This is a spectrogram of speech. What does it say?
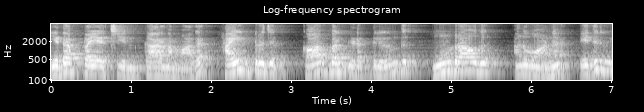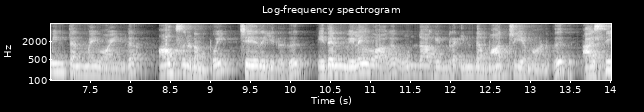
இடப்பெயர்ச்சியின் காரணமாக ஹைட்ரஜன் கார்பன் இடத்திலிருந்து மூன்றாவது அணுவான எதிர்மின் தன்மை வாய்ந்த ஆக்சனிடம் போய் சேருகிறது. இதன் விளைவாக உண்டாகின்ற இந்த மாற்றியமானது அசி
